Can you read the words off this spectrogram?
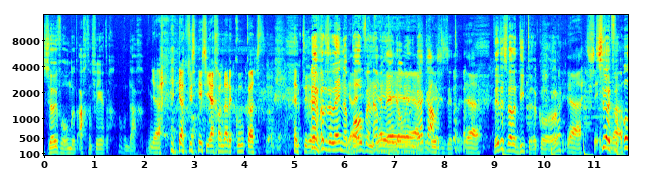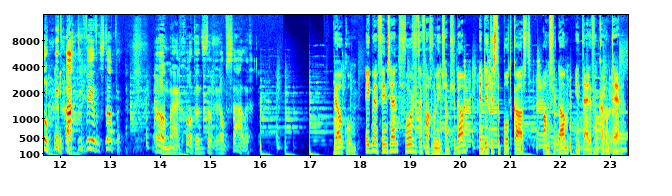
748 op een dag. Ja, ja precies. Ja, gewoon naar de koelkast en terug. Nee, dat is alleen naar Ja, boven en naar ja, ja, beneden ja, om in de ja, werkkamer te zitten. Ja, Dit is wel het diepterecord hoor. ja zeker. wauw. 748 stappen. Oh mijn god, dat is toch rampzalig. Welkom. Ik ben Vincent, voorzitter van GroenLinks Amsterdam. En dit is de podcast Amsterdam in tijden van quarantaine.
